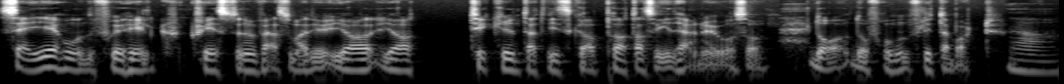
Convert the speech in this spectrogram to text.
säger hon, fru Hillcrist ungefär som att jag, jag tycker inte att vi ska pratas vid här nu. Och så då, då får hon flytta bort. Ja.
